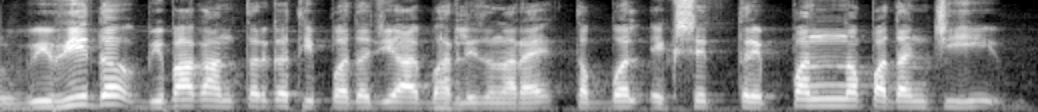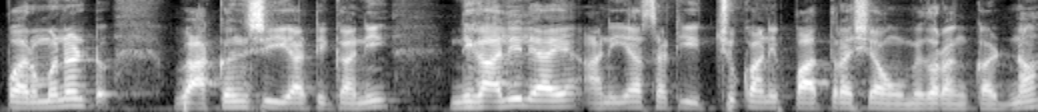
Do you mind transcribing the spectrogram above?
विविध विभागांतर्गत ही पदं जी भरली जाणार आहे. तब्बल एकशे त्रेपन्न पदांची ही परमनंट वॅकन्सी या ठिकाणी निघालेली आहे आणि यासाठी इच्छुक आणि पात्र अशा उमेदवारांकडनं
